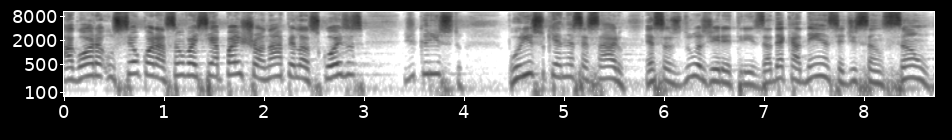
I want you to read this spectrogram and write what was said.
agora o seu coração vai se apaixonar pelas coisas de Cristo. Por isso que é necessário essas duas diretrizes. A decadência de sanção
